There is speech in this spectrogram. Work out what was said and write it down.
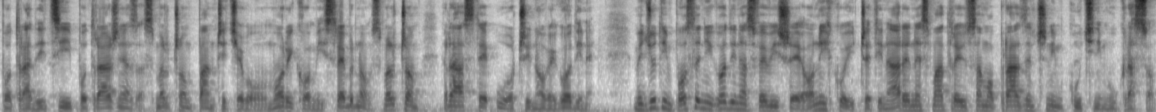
Po tradiciji potražnja za smrčom, pančićevom morikom i srebrnom smrčom raste u oči nove godine. Međutim, poslednjih godina sve više je onih koji četinare ne smatraju samo prazničnim kućnim ukrasom.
